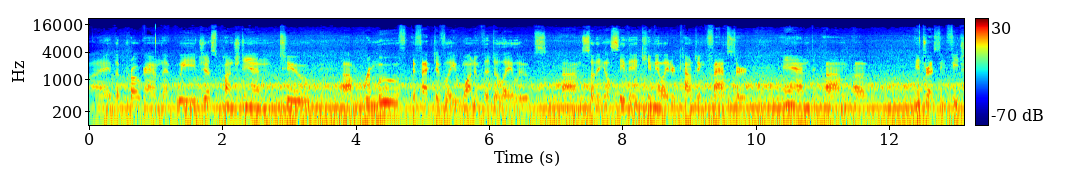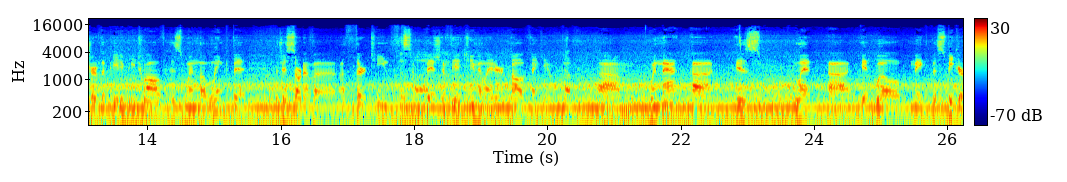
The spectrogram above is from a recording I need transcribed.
by the program that we just punched in to um, remove effectively one of the delay loops um, so that you'll see the accumulator counting faster. And um, a interesting feature of the PDP-12 is when the link bit, which is sort of a, a 13th bit of the accumulator. Oh, thank you. Yep. Um, when that uh, is lit, uh, it will make the speaker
